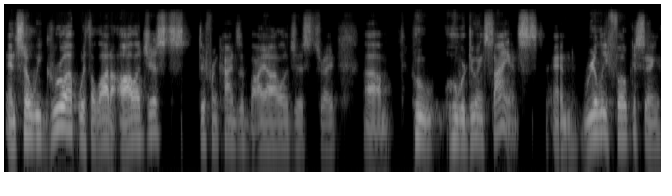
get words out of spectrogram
And so we grew up with a lot of ologists, different kinds of biologists, right? Um, who, who were doing science and really focusing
